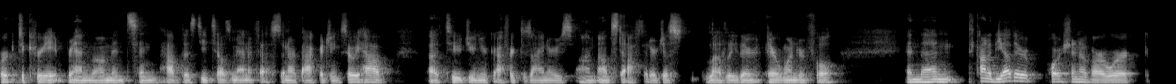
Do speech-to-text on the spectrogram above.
work to create brand moments and have those details manifest in our packaging. So we have uh, two junior graphic designers on, on staff that are just lovely. They're they're wonderful. And then kind of the other portion of our work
